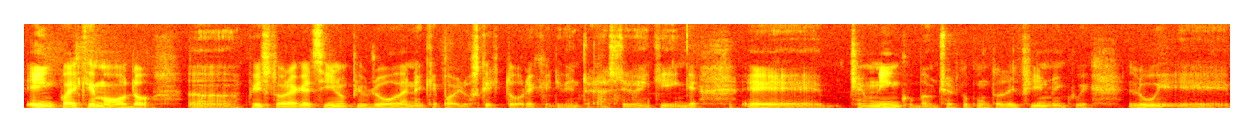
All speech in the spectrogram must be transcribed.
e in qualche modo Uh, questo ragazzino più giovane, che poi lo scrittore che diventerà Stephen King, eh, c'è un incubo a un certo punto del film in cui lui eh,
